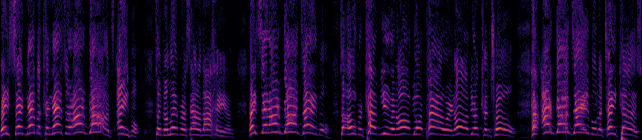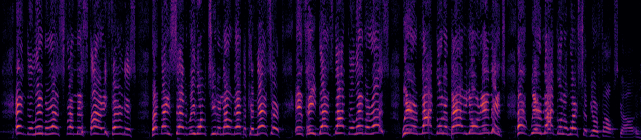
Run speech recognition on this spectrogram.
They said, Nebuchadnezzar, our God's able to deliver us out of thy hand. They said, Our God's able to overcome you and all of your power and all of your control. Our God's able to take us and deliver us from this fiery furnace. But they said, We want you to know, Nebuchadnezzar, if he does not deliver us, we're not going to bow to your image. Uh, we're not going to worship your God.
